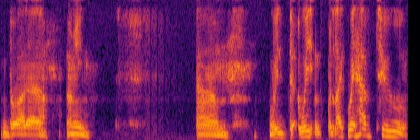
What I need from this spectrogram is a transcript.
But uh, I mean, um, we we like we have two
